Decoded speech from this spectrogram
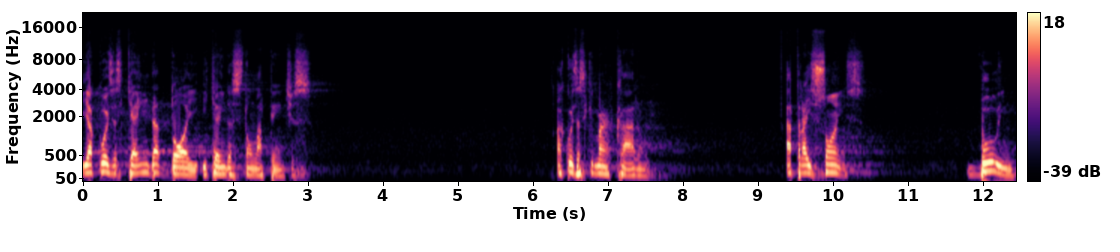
E há coisas que ainda dói e que ainda estão latentes. Há coisas que marcaram. Há traições, bullying,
